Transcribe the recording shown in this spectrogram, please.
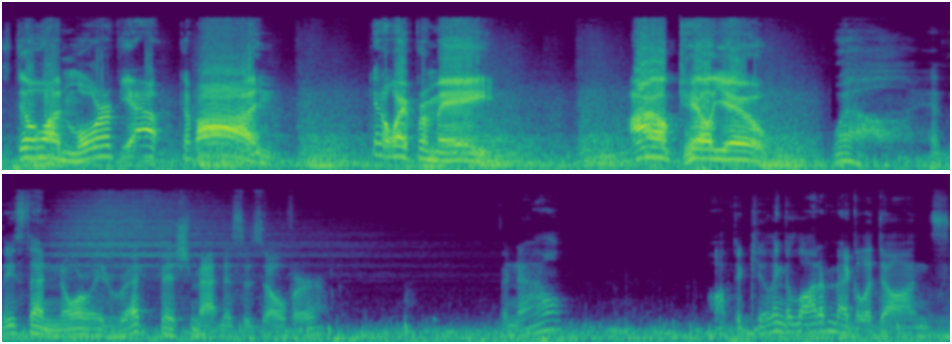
still want more of you? Come on! Get away from me! I'll kill you! Well, at least that Norway redfish madness is over. But now, off to killing a lot of megalodons.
